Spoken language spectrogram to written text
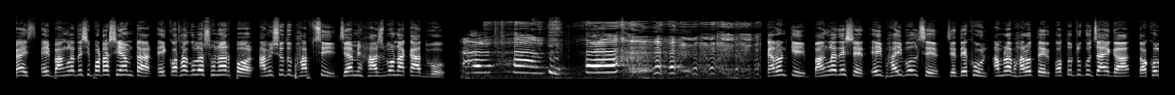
গাইস এই বাংলাদেশি পটাশিয়ামটার এই কথাগুলো শোনার পর আমি শুধু ভাবছি যে আমি হাসবো না কাঁদবো। কারণ কি বাংলাদেশের এই ভাই বলছে যে দেখুন আমরা ভারতের কতটুকু জায়গা দখল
